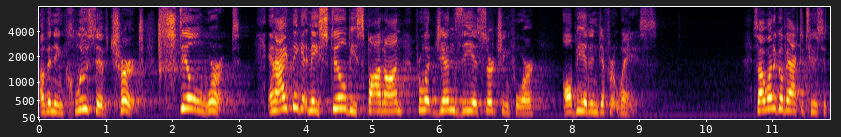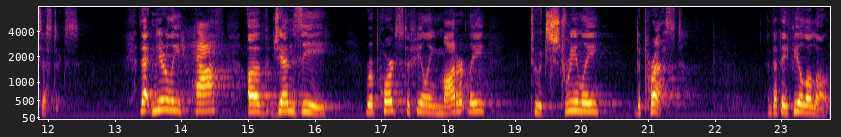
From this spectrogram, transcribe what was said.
of an inclusive church still worked. And I think it may still be spot on for what Gen Z is searching for, albeit in different ways. So I want to go back to two statistics that nearly half of Gen Z reports to feeling moderately to extremely depressed and that they feel alone.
